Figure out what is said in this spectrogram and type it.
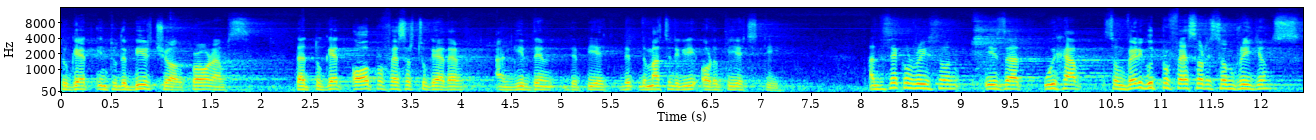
to get into the virtual programs than to get all professors together and give them the, PhD, the, the master degree or the PhD. And the second reason is that we have some very good professors in some regions,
